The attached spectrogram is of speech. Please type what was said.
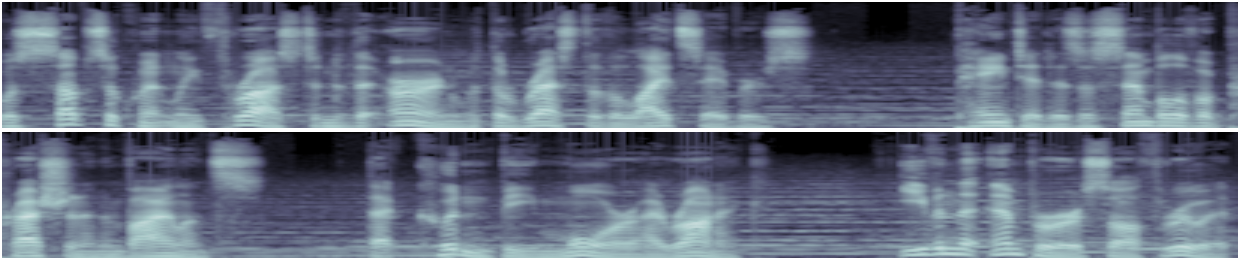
was subsequently thrust into the urn with the rest of the lightsabers, painted as a symbol of oppression and violence. That couldn't be more ironic. Even the Emperor saw through it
